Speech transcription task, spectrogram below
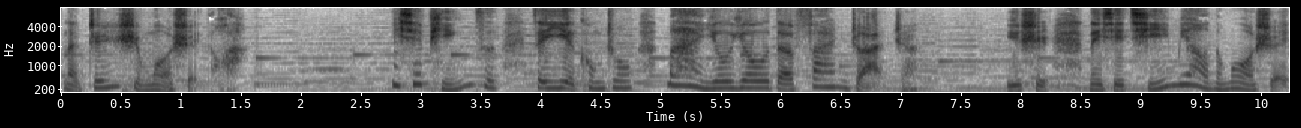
那真是墨水的话，一些瓶子在夜空中慢悠悠地翻转着，于是那些奇妙的墨水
